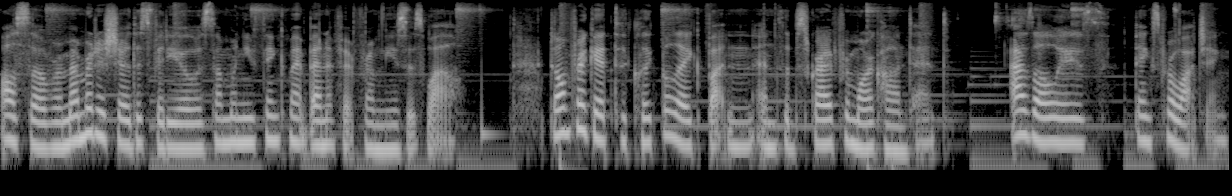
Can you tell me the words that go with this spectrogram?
Also, remember to share this video with someone you think might benefit from these as well. Don't forget to click the like button and subscribe for more content. As always, thanks for watching.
